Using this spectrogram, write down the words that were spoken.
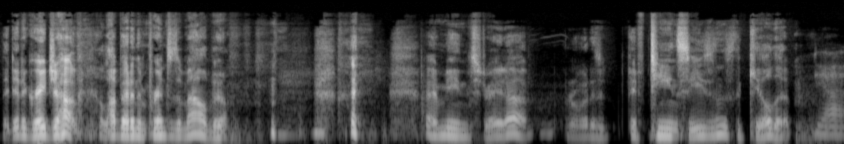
they did a great job. A lot better than Princes of Malibu. I mean, straight up. What is it? 15 seasons? They killed it. Yeah.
